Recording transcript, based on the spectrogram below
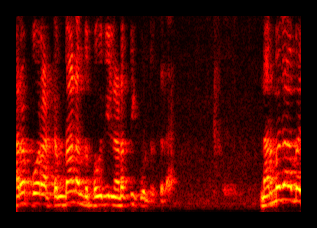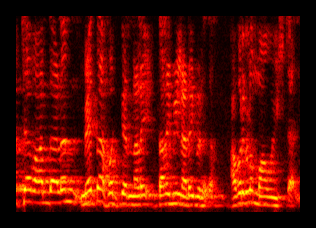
அறப்போராட்டம் தான் அந்த பகுதியில் நடத்தி கொண்டிருக்கிறார். நர்மதா பச்சா வாழ்ந்தாளன் மேத்தா பட்கர் நலை தலைமையில் நடைபெறுகிறார் அவர்களும் மாவோயிஸ்டால்.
